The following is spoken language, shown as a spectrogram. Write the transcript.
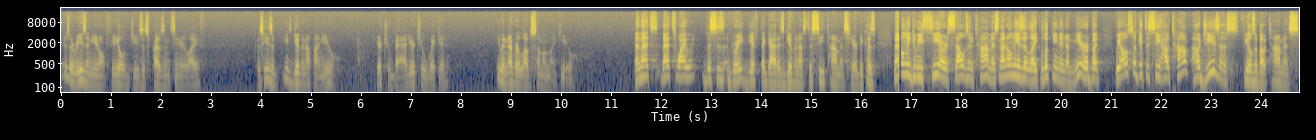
There's a reason you don't feel Jesus' presence in your life. Because he's, he's given up on you. You're too bad. You're too wicked. He would never love someone like you. And that's, that's why this is a great gift that God has given us to see Thomas here. Because not only do we see ourselves in Thomas, not only is it like looking in a mirror, but we also get to see how, Tom, how Jesus feels about Thomas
